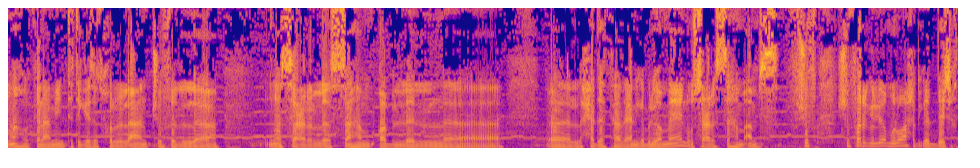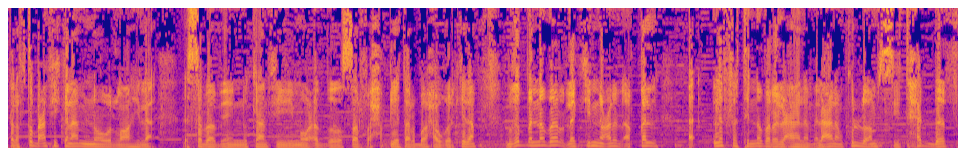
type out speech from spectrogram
ما هو كلامي أنت تقدر تدخل الآن تشوف سعر السهم قبل الحدث هذا يعني قبل يومين وسعر السهم أمس. شوف شوف فرق اليوم الواحد قديش اختلف. طبعا في كلام إنه والله لا السبب إنه كان في موعد صرف احقيه أرباح أو غير كذا. بغض النظر لكنه على الأقل لفت النظر العالم. العالم كله أمس يتحدث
